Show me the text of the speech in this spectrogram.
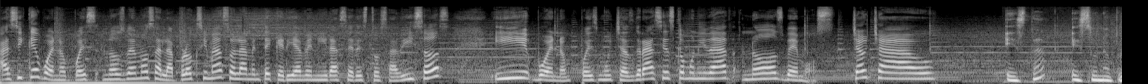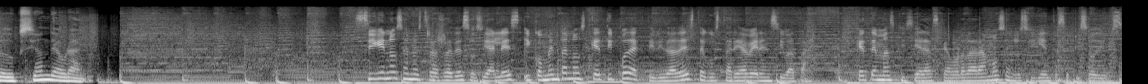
Así que bueno, pues nos vemos a la próxima. Solamente quería venir a hacer estos avisos. Y bueno, pues muchas gracias comunidad. Nos vemos. Chao, chao. Esta es una producción de Aural. Síguenos en nuestras redes sociales y coméntanos qué tipo de actividades te gustaría ver en Cibata. ¿Qué temas quisieras que abordáramos en los siguientes episodios?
